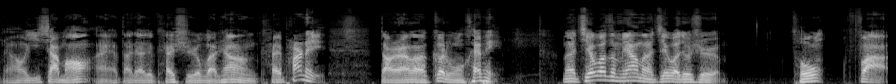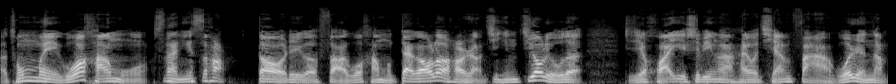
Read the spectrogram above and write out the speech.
然后一下锚，哎，大家就开始晚上开 party，当然了，各种 happy。那结果怎么样呢？结果就是从。法从美国航母斯坦尼斯号到这个法国航母戴高乐号上进行交流的这些华裔士兵啊，还有前法国人呢，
